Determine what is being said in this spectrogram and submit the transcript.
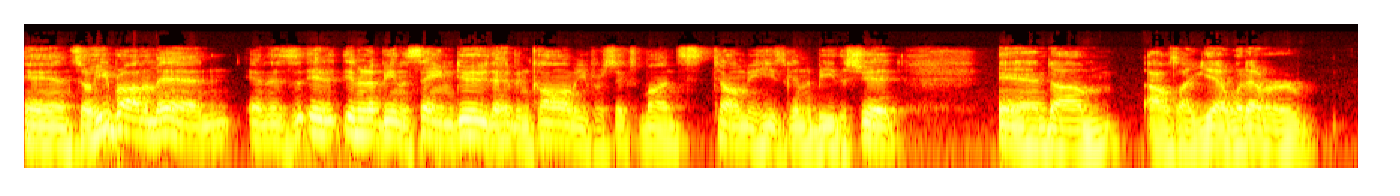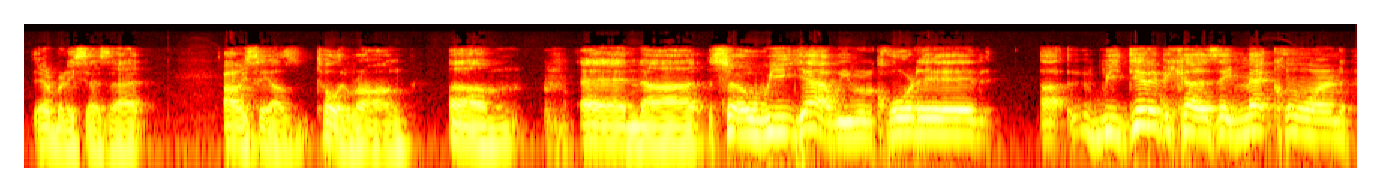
And so he brought him in, and it ended up being the same dude that had been calling me for six months, telling me he's going to be the shit. And um, I was like, yeah, whatever. Everybody says that. Obviously, I was totally wrong. Um, and uh, so we, yeah, we recorded. Uh, we did it because they met Korn and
